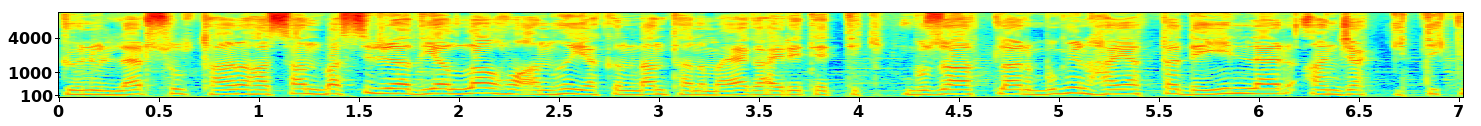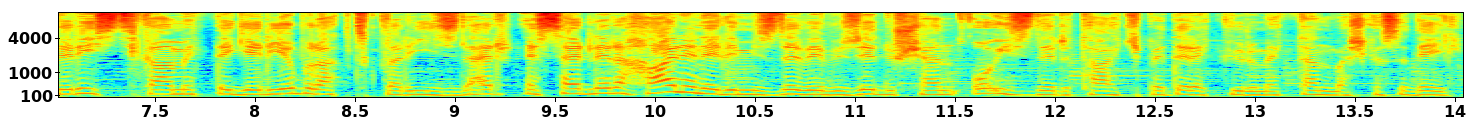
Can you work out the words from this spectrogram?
Gönüller Sultanı Hasan Basri radıyallahu anh'ı yakından tanımaya gayret ettik. Bu zatlar bugün hayatta değiller ancak gittikleri istikamette geriye bıraktıkları izler, eserleri halen elimizde ve bize düşen o izleri takip ederek yürümekten başkası değil.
